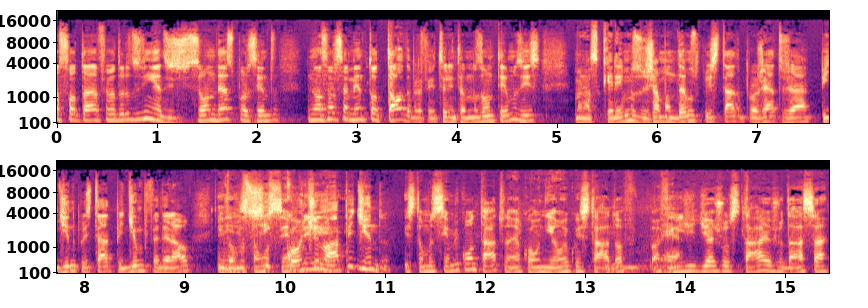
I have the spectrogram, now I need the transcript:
asfaltar a ferradura dos vinhedos. Isso são 10% do nosso orçamento total da prefeitura. Então nós não temos isso. Mas nós queremos, já mandamos para o Estado o projeto, já pedindo para o Estado, pedimos para o federal e, e vamos sempre, continuar pedindo. Estamos sempre em contato né, com a União e com o Estado a, a fim é. de, de ajustar e ajudar essa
